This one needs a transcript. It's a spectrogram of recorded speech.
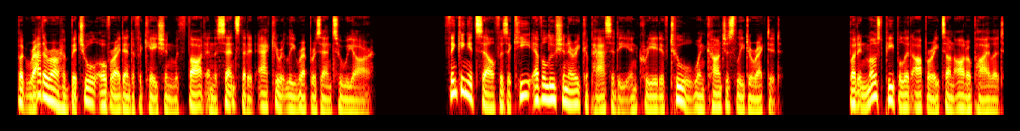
but rather our habitual over-identification with thought and the sense that it accurately represents who we are. Thinking itself is a key evolutionary capacity and creative tool when consciously directed. But in most people it operates on autopilot,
